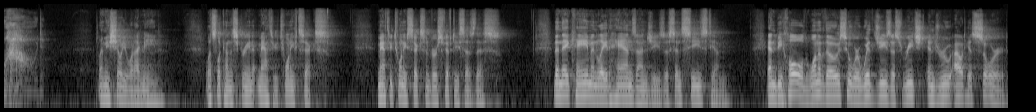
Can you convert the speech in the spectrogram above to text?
loud. Let me show you what I mean. Let's look on the screen at Matthew 26. Matthew 26 and verse 50 says this Then they came and laid hands on Jesus and seized him. And behold, one of those who were with Jesus reached and drew out his sword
